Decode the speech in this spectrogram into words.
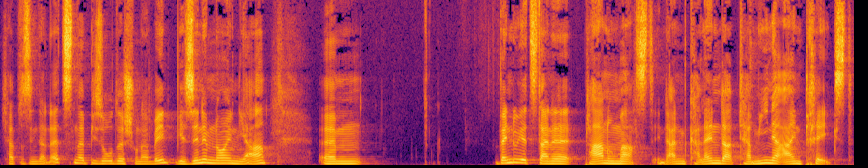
Ich habe das in der letzten Episode schon erwähnt. Wir sind im neuen Jahr. Ähm, wenn du jetzt deine Planung machst, in deinem Kalender Termine einträgst,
